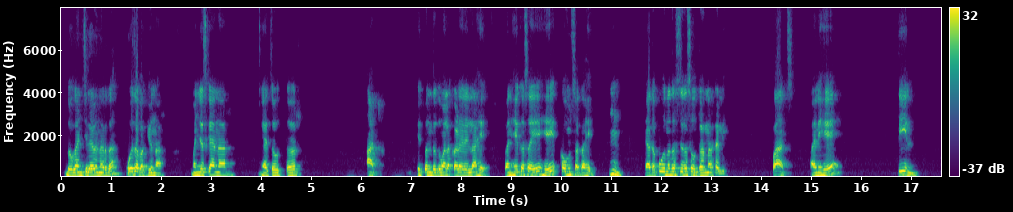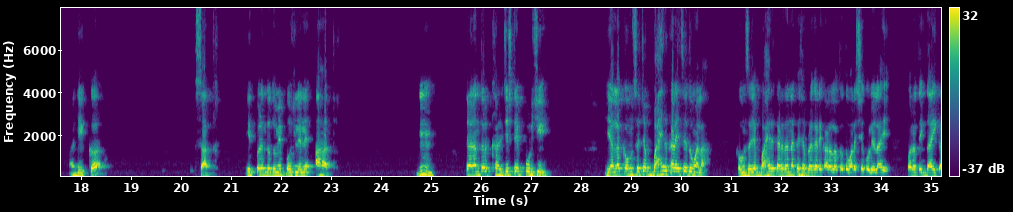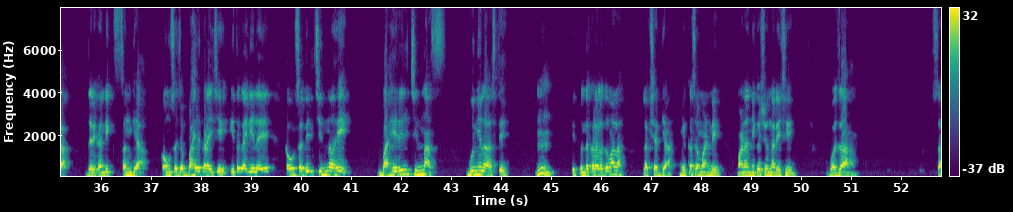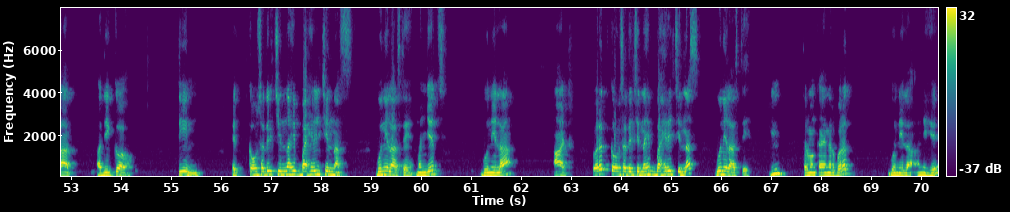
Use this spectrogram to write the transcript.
दोघांची काय होणार आता? वजा बाकी होणार. म्हणजेच काय येणार याचं उत्तर आठ. इथपर्यंत तुम्हाला कळलेलं आहे. पण हे कसं आहे हे कंसात आहे. हम्म. हे आता पूर्ण जसं जसं उतरणार खाली. पाच आणि हे तीन अधिक सात. इथपर्यंत तुम्ही पोहोचलेले आहात. हम्म. त्यानंतर खालची स्टेप पुढची. याला कंसाच्या बाहेर काढायचंय तुम्हाला. कंसाच्या बाहेर काढताना कशा प्रकारे काढावं लागतं तुम्हाला शिकवलेलं आहे. परत एकदा ऐका. जर एखादी संख्या कंसाच्या बाहेर काढायचे. इथं काय लिहिलंय? कंसातील चिन्ह हे बाहेरील चिन्हास गुणीला असते. हम्म? इथपर्यंत कळालं तुम्हाला? लक्षात घ्या. हे कसं मांडणे मांडणी कशी होणार याची? वजा सात अधिक तीन. हे कंसातील चिन्ह हे बाहेरील चिन्हास गुणीला असते. म्हणजेच गुणीला आठ. परत कंसातील चिन्ह हे बाहेरील चिन्हास गुणीला असते. तर मग काय येणार परत? गुन्हेला आणि हे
